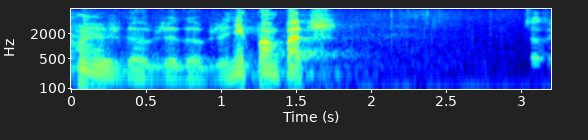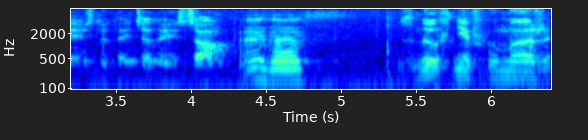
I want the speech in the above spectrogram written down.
Już dobrze, dobrze. Niech pan patrzy. Co to jest tutaj? Co to jest, co? Znów nie w humorze.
